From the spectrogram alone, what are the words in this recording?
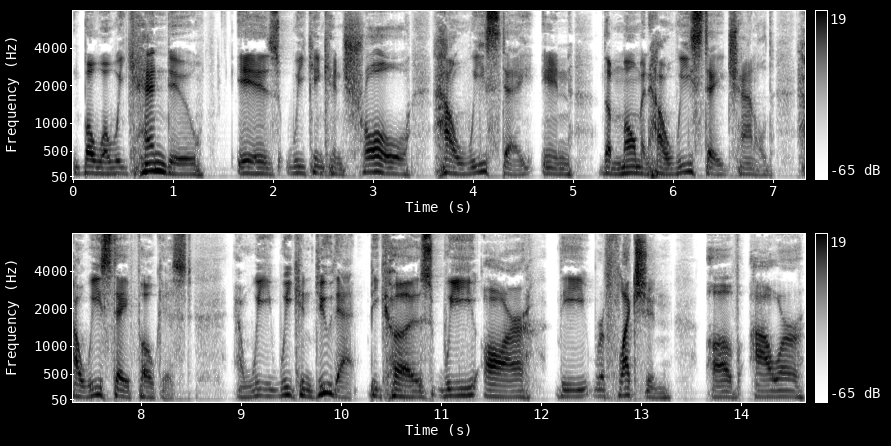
But what we can do is we can control how we stay in the moment, how we stay channeled, how we stay focused. And we, we can do that because we are the reflection of our,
